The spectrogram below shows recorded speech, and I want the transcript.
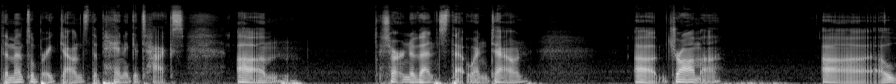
the mental breakdowns, the panic attacks, um, certain events that went down, uh, drama, uh,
